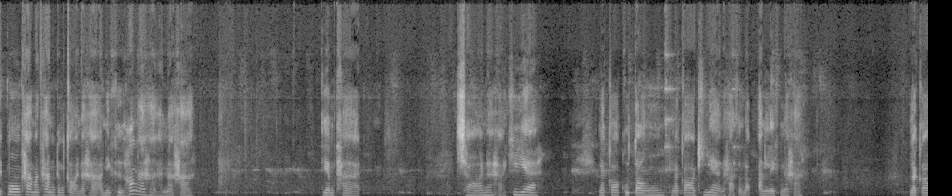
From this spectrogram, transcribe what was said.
10โมงค่ะมาทานกันก่อนนะคะ อันนี้คือห้องอาหารนะคะ เตรียมถาด ช้อนนะคะขี้แยแล้วก็คูตองแล้วก็ขี้แยนะคะสำหรับอันเล็กนะคะ แล้วก็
